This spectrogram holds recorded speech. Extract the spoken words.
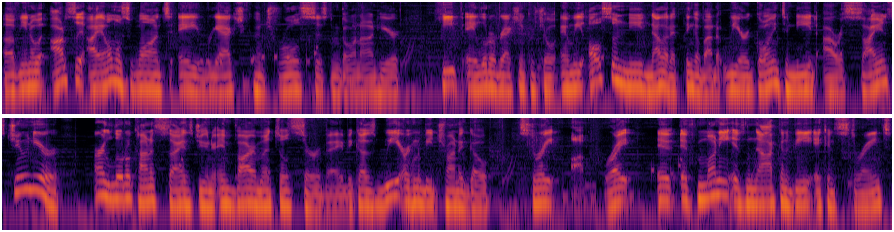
of, you know, honestly, I almost want a reaction control system going on here. Keep a little reaction control. And we also need, now that I think about it, we are going to need our Science Junior, our little kind of Science Junior environmental survey because we are going to be trying to go straight up, right? If, if money is not going to be a constraint,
